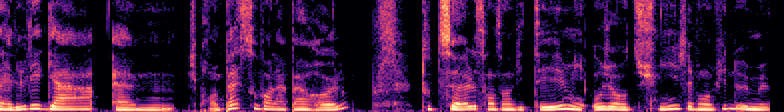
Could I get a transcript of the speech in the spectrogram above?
Salut les gars, euh, je prends pas souvent la parole toute seule sans invité, mais aujourd'hui j'avais envie de me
